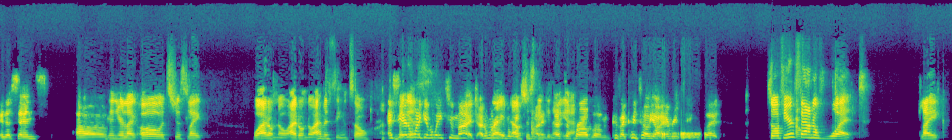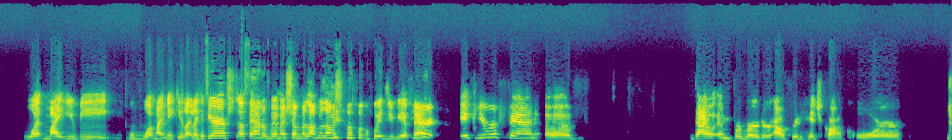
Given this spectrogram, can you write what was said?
in a sense. Um, and you're like, oh, it's just like, well, I don't know. I don't know. I haven't seen. So I see. I don't yes. want to give away too much. I don't want right. to give away too much. That's that, yeah. the problem because I could tell y'all everything, but so if you're a fan of what, like, what might you be? What might make you like? Like, if you're a fan of Mema Shamalam, would you be if a fan? You're, if you're a fan of Dial M for Murder, Alfred Hitchcock, or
